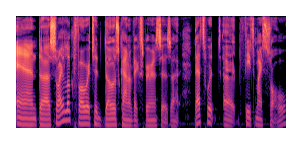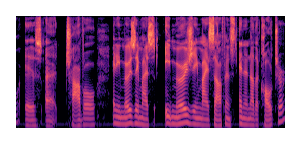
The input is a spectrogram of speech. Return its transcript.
And uh, so I look forward to those kind of experiences. Uh, that's what uh, feeds my soul is uh, travel and immersing, my, immersing myself in, in another culture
